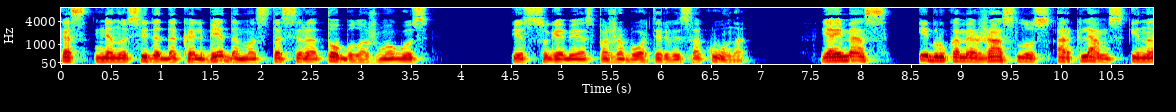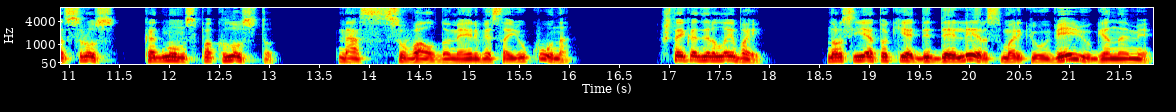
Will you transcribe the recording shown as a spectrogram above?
Kas nenusideda kalbėdamas, tas yra tobulas žmogus. Jis sugebės pažaboti ir visą kūną. Jei mes įbrukame žaslus arkliams į nasrus, kad mums paklustų, mes suvaldome ir visą jų kūną. Štai kad ir laivai nors jie tokie dideli ir smarkių vėjų genami,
